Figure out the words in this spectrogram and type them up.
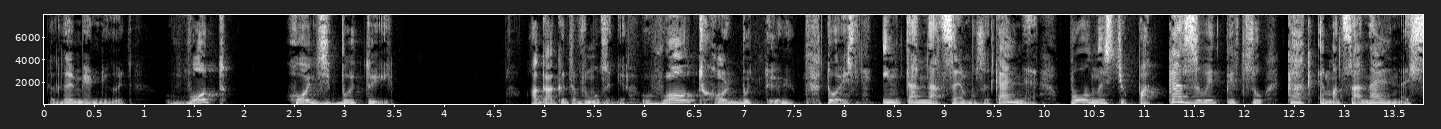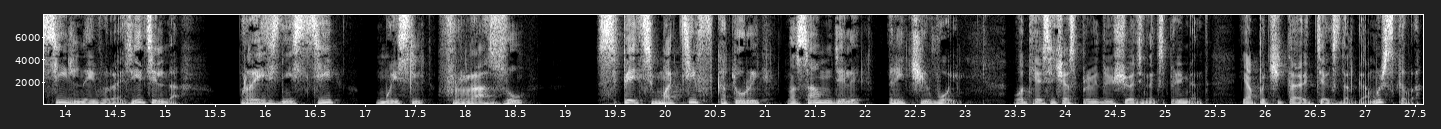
когда Мельник говорит «Вот хоть бы ты». А как это в музыке? Вот хоть бы ты. То есть интонация музыкальная полностью показывает певцу, как эмоционально, сильно и выразительно произнести мысль, фразу, спеть мотив, который на самом деле речевой. Вот я сейчас проведу еще один эксперимент. Я почитаю текст Доргомышского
